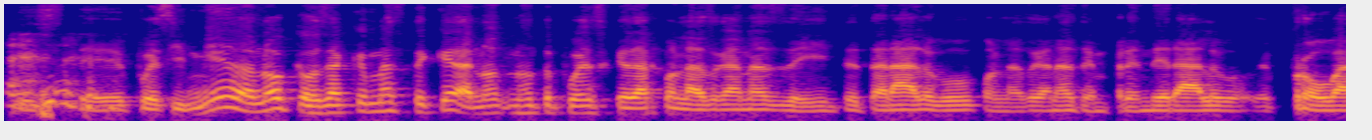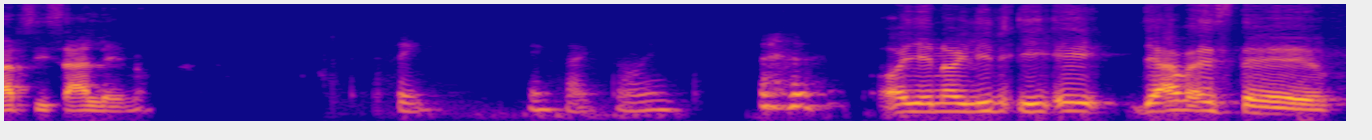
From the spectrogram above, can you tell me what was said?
Este, pues sin miedo, ¿no? O sea, ¿qué más te queda? No, no te puedes quedar con las ganas de intentar algo, con las ganas de emprender algo, de probar si sale, ¿no? Sí, exactamente. Oye, no, y, ya este,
